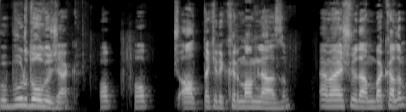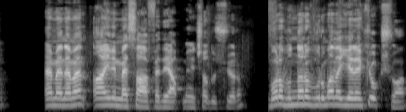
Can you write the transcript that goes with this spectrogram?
Bu burada olacak. Hop hop. Şu alttaki de kırmam lazım. Hemen şuradan bakalım. Hemen hemen aynı mesafede yapmaya çalışıyorum. Bu arada bunlara vurmana gerek yok şu an.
